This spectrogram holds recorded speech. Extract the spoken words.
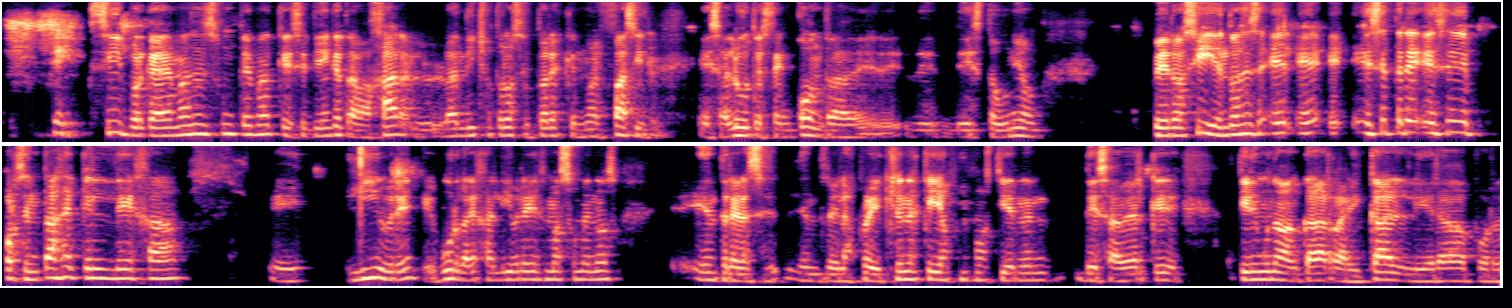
Sí. sí, porque además es un tema que se tiene que trabajar, lo han dicho otros sectores que no es fácil, salud está en contra de, de esta unión. Pero sí, entonces e, ese, ese porcentaje que él deja eh, libre, que Burga deja libre, es más o menos entre las, entre las proyecciones que ellos mismos tienen de saber que tienen una bancada radical liderada por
